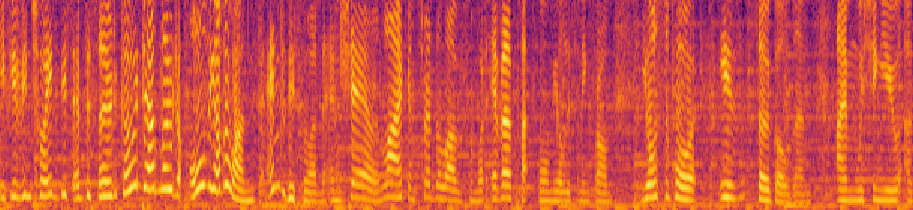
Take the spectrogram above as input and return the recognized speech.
If you've enjoyed this episode, go and download all the other ones and this one and share and like and spread the love from whatever platform you're listening from. Your support is so golden. I'm wishing you a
